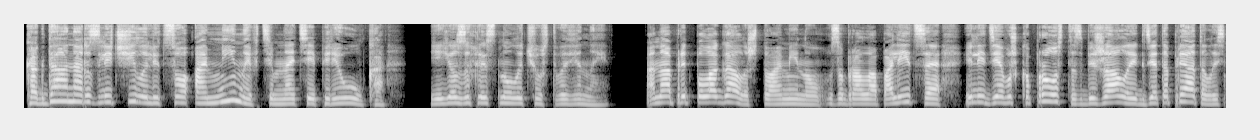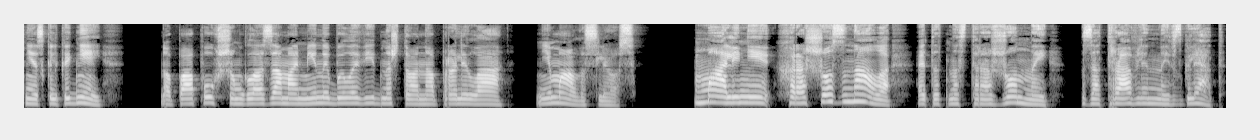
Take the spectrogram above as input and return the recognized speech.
Когда она различила лицо Амины в темноте переулка, ее захлестнуло чувство вины. Она предполагала, что Амину забрала полиция или девушка просто сбежала и где-то пряталась несколько дней, но по опухшим глазам Амины было видно, что она пролила немало слез. Малини хорошо знала этот настороженный, затравленный взгляд.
